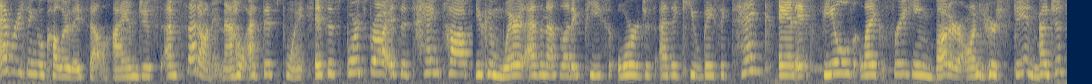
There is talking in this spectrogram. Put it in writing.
every single color they sell. I am just I'm set on it now at this point. It's a sports bra, it's a tank top. You can wear it as an athletic piece or just as a cute basic tank. And it feels like freaking butter on your skin. I just,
